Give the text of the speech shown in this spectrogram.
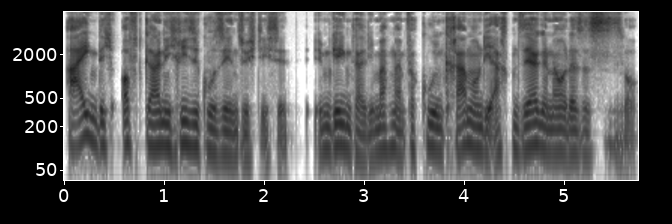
eigentlich oft gar nicht risikosehnsüchtig sind. Im Gegenteil, die machen einfach coolen Kram und die achten sehr genau, dass es so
